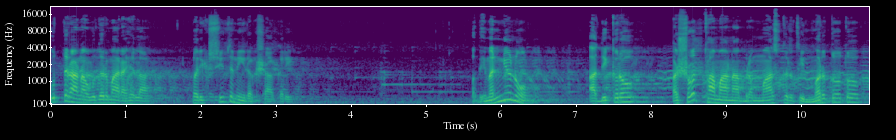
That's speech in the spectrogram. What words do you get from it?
ઉત્તરાના ઉદરમાં રહેલા પરીક્ષિતની રક્ષા કરી. અભિમન્યુનો આ દીકરો અશ્વત્થામાના બ્રહ્માસ્ત્રથી મરતો તો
